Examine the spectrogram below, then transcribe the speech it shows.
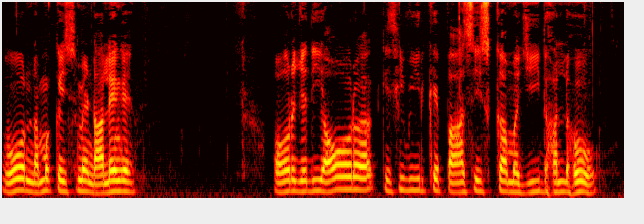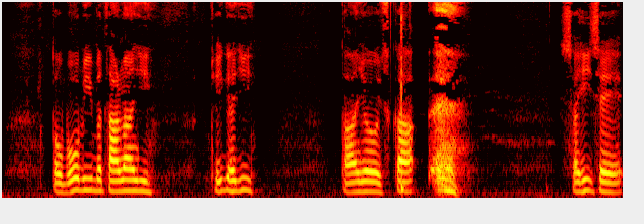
वो नमक इसमें डालेंगे। और यदि और किसी वीर के पास इसका मजीद हल हो तो वो भी बताना जी। ठीक है जी? ता जो इसका सही से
